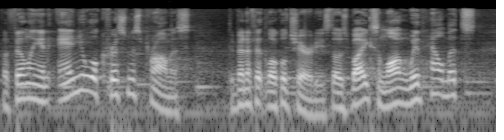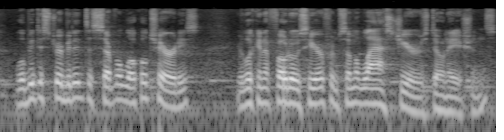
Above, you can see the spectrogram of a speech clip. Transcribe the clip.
fulfilling an annual Christmas promise to benefit local charities. Those bikes, along with helmets, will be distributed to several local charities. You're looking at photos here from some of last year's donations.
